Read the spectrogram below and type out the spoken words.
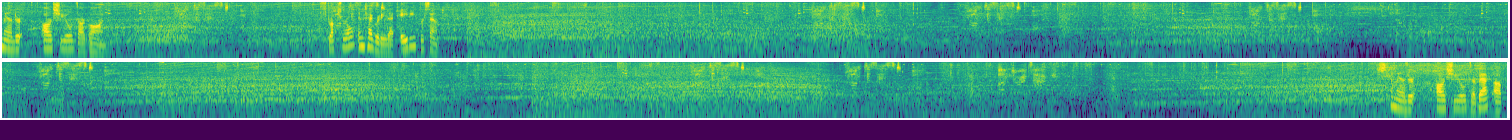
Commander, our shields are gone. Structural integrity at 80%. Commander, our shields are back up.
